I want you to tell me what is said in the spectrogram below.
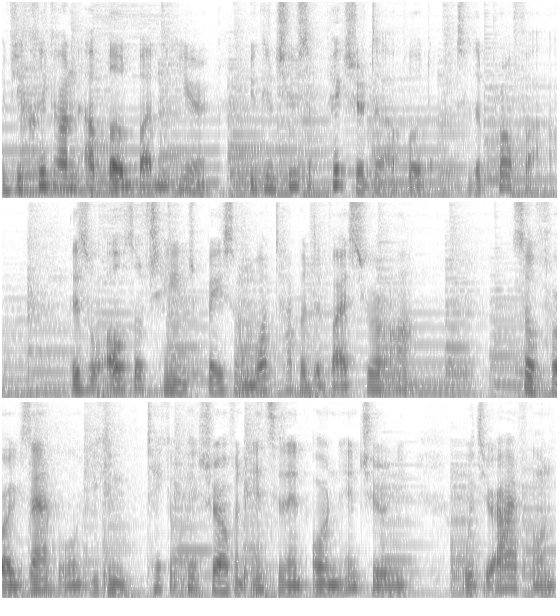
If you click on Upload button here, you can choose a picture to upload to the profile. This will also change based on what type of device you are on. So for example, you can take a picture of an incident or an injury with your iPhone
